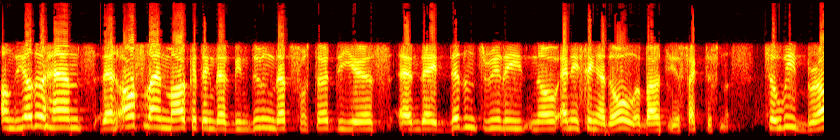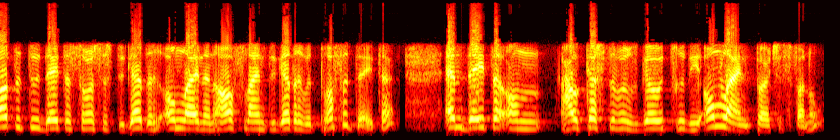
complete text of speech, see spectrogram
On the other hand, their offline marketing, they've been doing that for 30 years, and they didn't really know anything at all about the effectiveness. So we brought the two data sources together, online and offline, together with profit data, and data on how customers go through the online purchase funnel.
